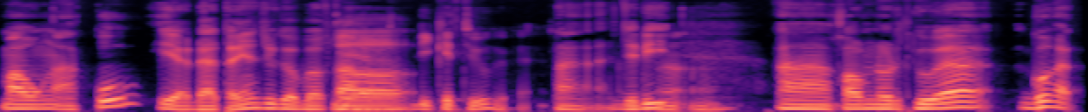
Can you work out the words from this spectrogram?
mau ngaku, ya datanya juga bakal. dikit juga. Nah, jadi Heeh. ah, kalau menurut gua nggak,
